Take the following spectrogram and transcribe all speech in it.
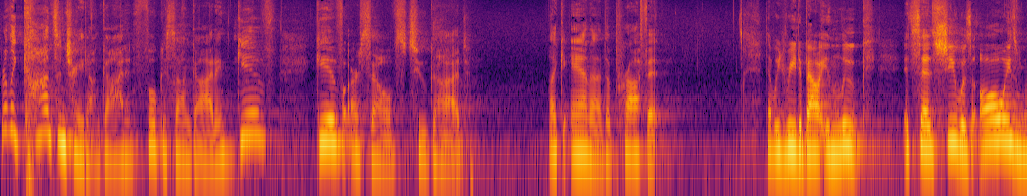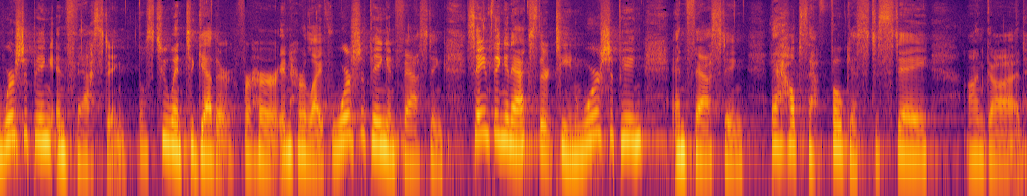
really concentrate on God and focus on God and give, give ourselves to God. Like Anna, the prophet that we read about in Luke, it says she was always worshiping and fasting. Those two went together for her in her life, worshiping and fasting. Same thing in Acts 13, worshiping and fasting. That helps that focus to stay on God.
